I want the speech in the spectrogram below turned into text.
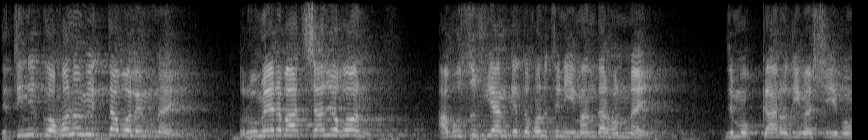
যে তিনি কখনো মিথ্যা বলেন নাই। রুমের বাদশাহ যখন আবু সুফিয়ানকে তখন তিনি ইমানদার হন নাই। যে মক্কার অধিবাসী এবং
